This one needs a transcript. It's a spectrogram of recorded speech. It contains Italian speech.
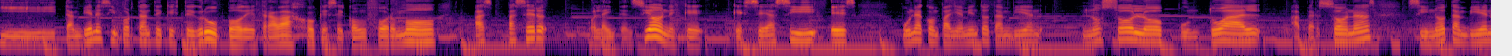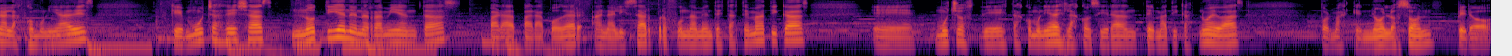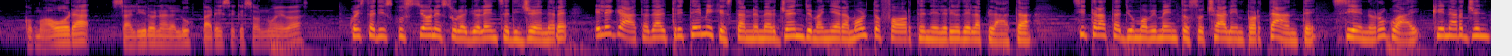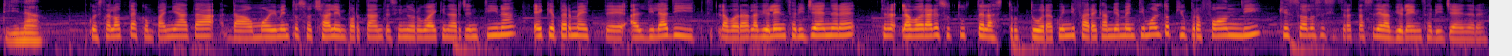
Y también es importante que este grupo de trabajo que se conformó va a ser o la intención es que, que sea así, es un acompañamiento también no solo puntual a personas, sino también a las comunidades que muchas de ellas no tienen herramientas para, para poder analizar profundamente estas temáticas. Eh, muchos de estas comunidades las consideran temáticas nuevas, por más que no lo son, pero como ahora salieron a la luz parece que son nuevas. Questa discussione sulla violenza di genere è legata ad altri temi che stanno emergendo in maniera molto forte nel Rio della Plata. Si tratta di un movimento sociale importante, sia in Uruguay che in Argentina. Questa lotta è accompagnata da un movimento sociale importante sia in Uruguay che in Argentina e che permette, al di là di lavorare la violenza di genere, lavorare su tutta la struttura, quindi fare cambiamenti molto più profondi che solo se si trattasse della violenza di genere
